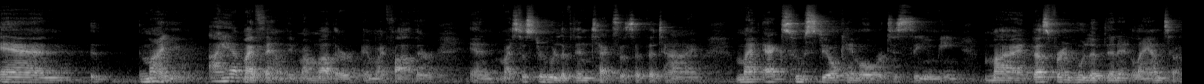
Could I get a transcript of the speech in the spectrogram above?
And mind you, I had my family, my mother and my father, and my sister who lived in Texas at the time, my ex who still came over to see me, my best friend who lived in Atlanta.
